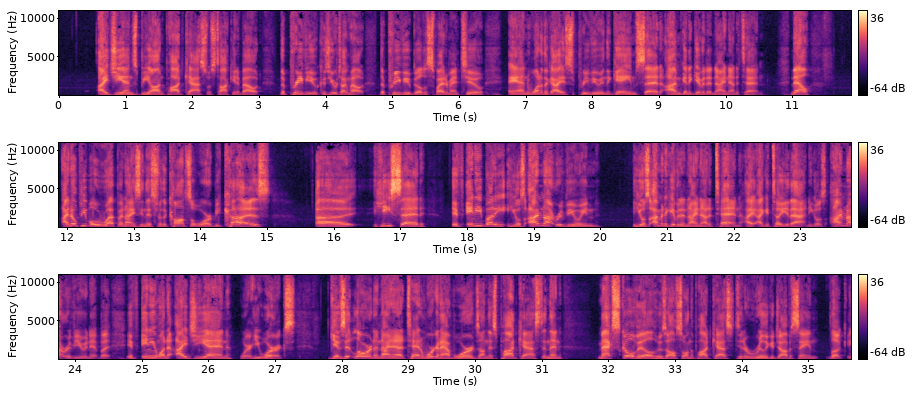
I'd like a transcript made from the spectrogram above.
IGN's Beyond podcast was talking about the preview because you were talking about the preview build of Spider-Man 2, and one of the guys previewing the game said, "I'm going to give it a nine out of 10." Now, I know people are weaponizing this for the console war because uh, he said if anybody, he goes, I'm not reviewing. He goes, I'm going to give it a nine out of ten. I, I can tell you that. And he goes, I'm not reviewing it, but if anyone at IGN where he works gives it lower than a nine out of ten, we're going to have words on this podcast. And then Max Scoville, who's also on the podcast, did a really good job of saying, look.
